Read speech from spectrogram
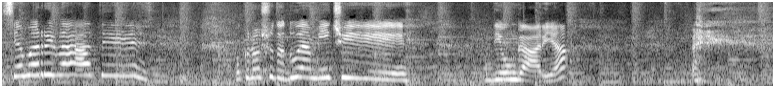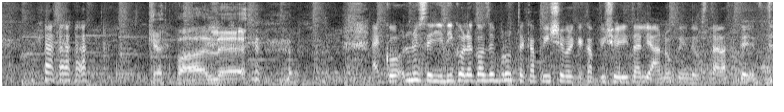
Siamo arrivati! Ho conosciuto due amici di Ungaria. Che palle! Ecco, lui se gli dico le cose brutte capisce perché capisce l'italiano, quindi devo stare attenta.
